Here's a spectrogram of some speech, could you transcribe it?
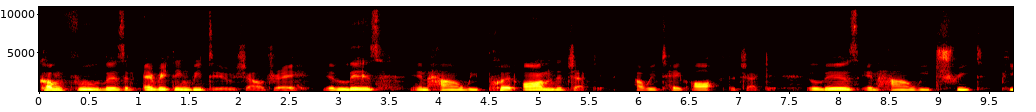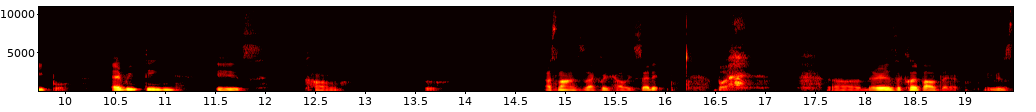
Kung Fu lives in everything we do, Xiao Dre. It lives in how we put on the jacket, how we take off the jacket. It lives in how we treat people. Everything is Kung Fu. That's not exactly how he said it, but uh, there is a clip out there. You just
